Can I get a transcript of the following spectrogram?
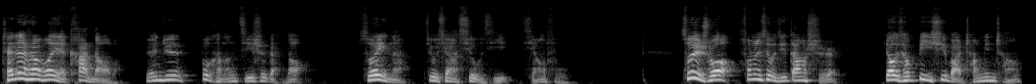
柴田胜丰也看到了援军不可能及时赶到，所以呢，就向秀吉降服。所以说，丰臣秀吉当时。要求必须把长滨城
